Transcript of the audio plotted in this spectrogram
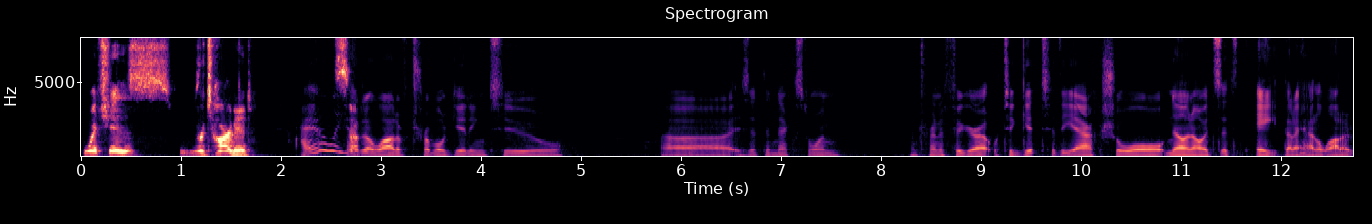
which is retarded. I only So- had a lot of trouble getting to. Uh, is it the next one? I'm trying to figure out to get to the actual. No, no, it's it's eight that I had a lot of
